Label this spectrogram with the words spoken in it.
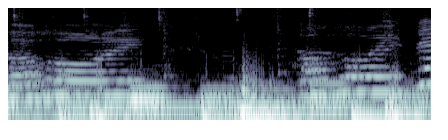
ahoy. Ahoy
